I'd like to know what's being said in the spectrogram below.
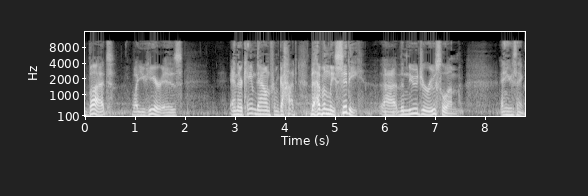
But what you hear is, and there came down from God the heavenly city, uh, the new Jerusalem. And you think,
